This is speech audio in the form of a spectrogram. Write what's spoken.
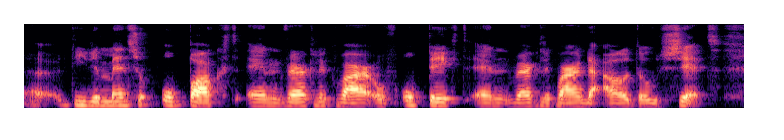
uh, die de mensen oppakt en werkelijk waar, of oppikt en werkelijk waar in de auto zet.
